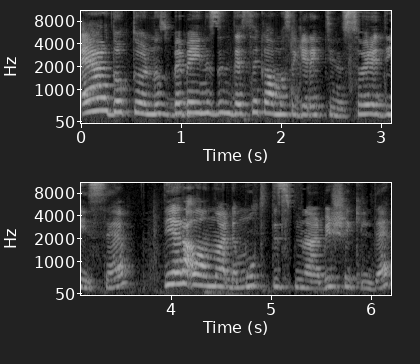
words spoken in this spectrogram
Eğer doktorunuz bebeğinizin destek alması gerektiğini söylediyse diğer alanlarda multidisipliner bir şekilde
